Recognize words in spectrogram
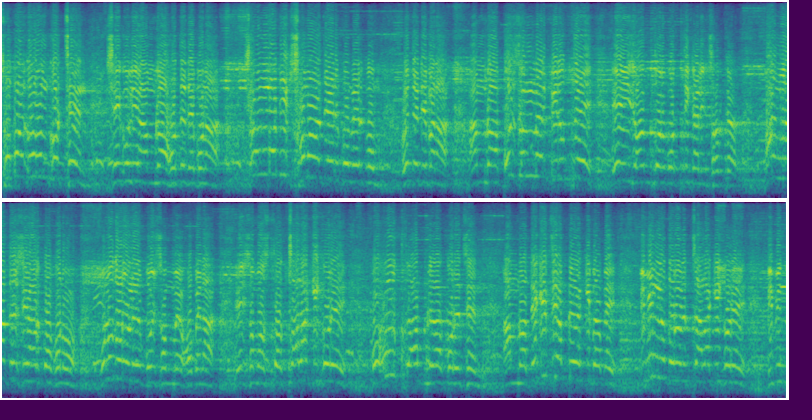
সোপা গ্রহণ করছেন সেগুলি আমরা হতে দেব না সাংবাদিক সমাজ এরকম এরকম হতে দেব না আমরা বৈষম্যের বিরুদ্ধে এই অন্তর্বর্তীকালীন সরকার, বাংলাদেশে আর কখনো কোনো ধরনের বৈষম্য হবে না। এই সমস্ত চালাকি করে বহুত আপনারা করেছেন। আমরা দেখেছি আপনারা কীভাবে বিভিন্ন ধরনের চালাকি করে বিভিন্ন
